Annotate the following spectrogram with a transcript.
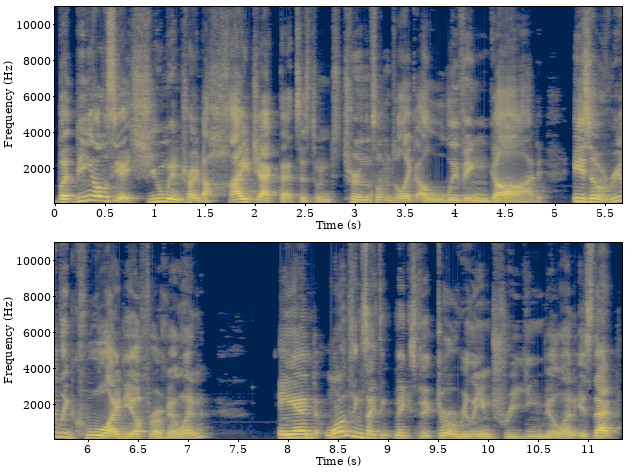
But being able to see a human trying to hijack that system and turn themselves into like a living god is a really cool idea for a villain. And one of the things I think makes Victor a really intriguing villain is that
